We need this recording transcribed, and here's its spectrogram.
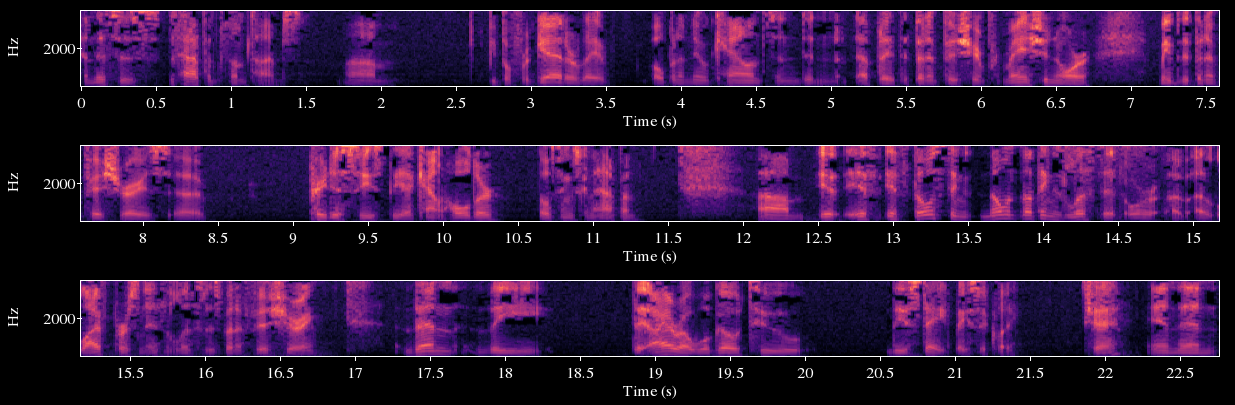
and this is this happens sometimes, um, people forget or they open a new accounts and didn't update the beneficiary information, or maybe the beneficiary is uh, predeceased the account holder. Those things can happen. Um, if if those things, no nothing's listed, or a, a live person isn't listed as beneficiary, then the the IRA will go to the estate basically, Okay, and then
